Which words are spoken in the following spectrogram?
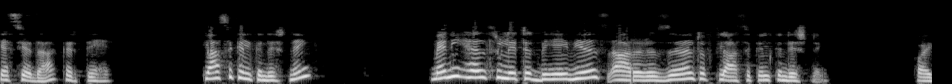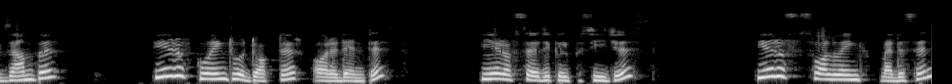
کیسے ادا کرتے ہیں classical conditioning many health related behaviour are a result of classical conditioning for example fear of going to a doctor or a dentist fear of surgical procedure fear of swallowing medicine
